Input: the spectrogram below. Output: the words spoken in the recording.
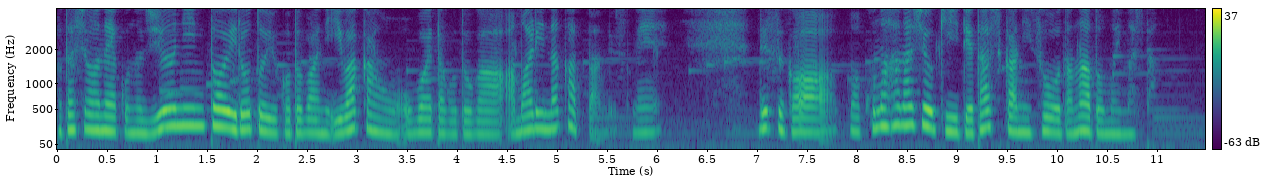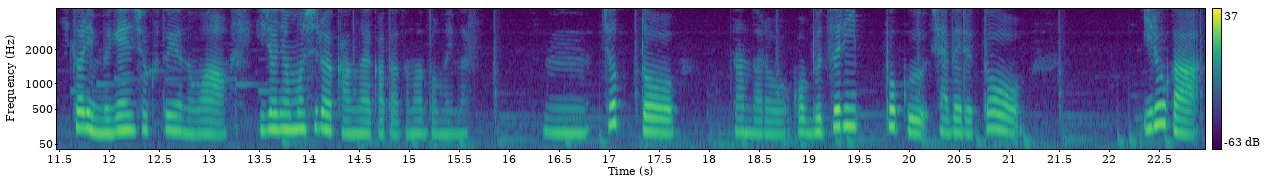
私はね、この十人十色という言葉に違和感を覚えたことがあまりなかったんですね。ですが、まあ、この話を聞いて確かにそうだなと思いました。一人無限色というのは非常に面白い考え方だなと思います。うん、ちょっと、なんだろう、こう物理っぽく喋ると、色が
